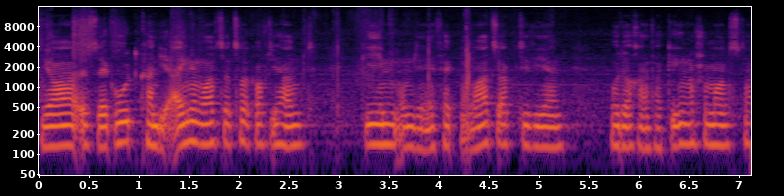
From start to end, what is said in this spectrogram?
Ja, ist sehr gut. Kann die eigene Monster zurück auf die Hand geben, um den Effekt normal zu aktivieren. Oder auch einfach gegnerische Monster.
